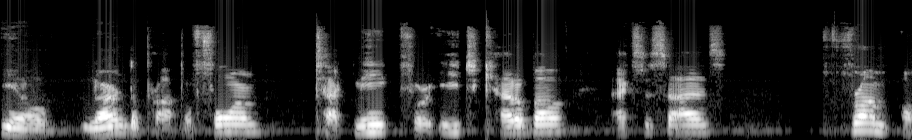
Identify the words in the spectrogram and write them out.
you know, learn the proper form, technique for each kettlebell exercise from a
